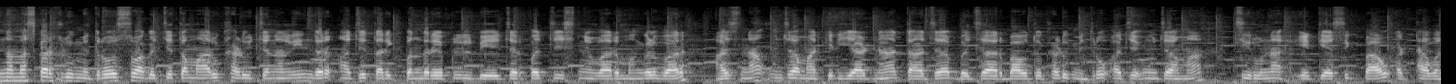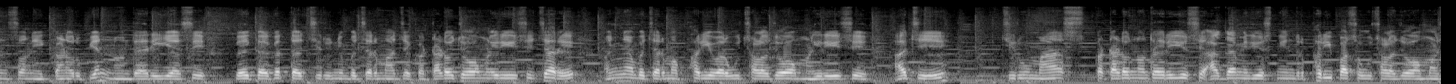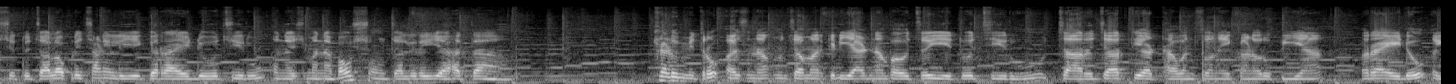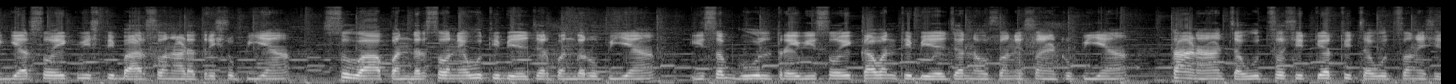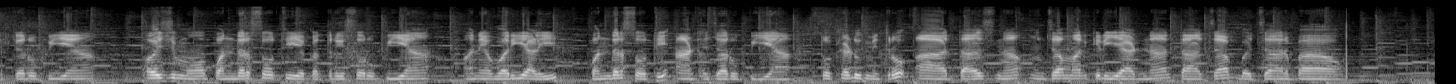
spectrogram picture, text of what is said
નમસ્કાર ખેડૂત મિત્રો, સ્વાગત છે તમારું ખેડૂત ચેનલની અંદર. આજે તારીખ પંદર એપ્રિલ બે હજાર પચીસને વાર મંગળવાર. આજના ઊંચા માર્કેટ યાર્ડના તાજા બજાર ભાવ. તો ખેડૂત મિત્રો, આજે ઊંચામાં જીરુના ઐતિહાસિક ભાવ અઠ્ઠાવનસો ને એકાણું રૂપિયા નોંધાઈ રહ્યા છે. ગઈકાલ કરતાં જીરુની બજારમાં આજે ઘટાડો જોવા મળી રહ્યો છે, જ્યારે અન્ય બજારમાં ફરીવાર ઉછાળો જોવા મળી રહ્યો છે. આજે જીરુમાં ઘટાડો નોંધાઈ રહ્યો છે. આગામી દિવસની અંદર ફરી પાછો ઉછાળો જોવા મળશે. તો ચાલો આપણે જાણી લઈએ કે રાયડો જીરું અને અજમાના ભાવ શું ચાલી રહ્યા હતા. ખેડૂત મિત્રો, આજના ઊંચા માર્કેટ યાર્ડના ભાવ જોઈએ તો જીરું ચાર હજારથી અઠ્ઠાવનસો ને એકાણું રૂપિયા, રાયડો અગિયારસો એકવીસથી બારસો આડત્રીસ રૂપિયા, સુવા પંદરસો નેવુંથી બે હજાર પંદર રૂપિયા ઈસબગુલ ત્રેવીસો એકાવનથી બે હજાર નવસો ને સાઠ રૂપિયા, ધાણા ચૌદસો સિત્તેરથી ચૌદસો ને સિત્તેર રૂપિયા, અજમો પંદરસોથી એકત્રીસો રૂપિયા અને વરિયાળી પંદરસોથી આઠ હજાર રૂપિયા. તો ખેડૂત મિત્રો, આ તાજના ઊંચા માર્કેટ યાર્ડના તાજા બજાર ભાવ.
